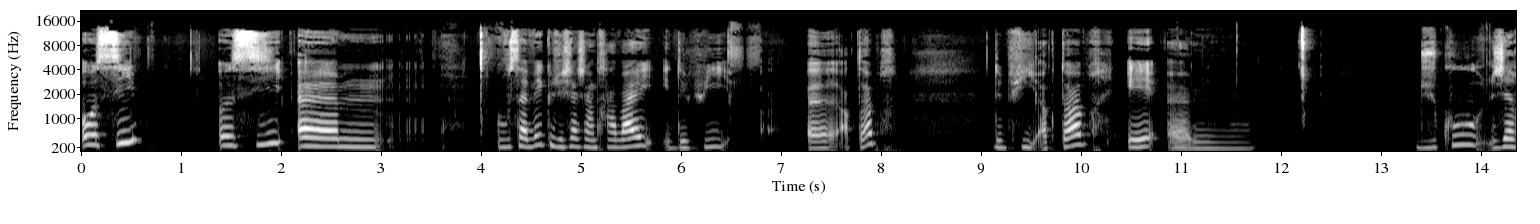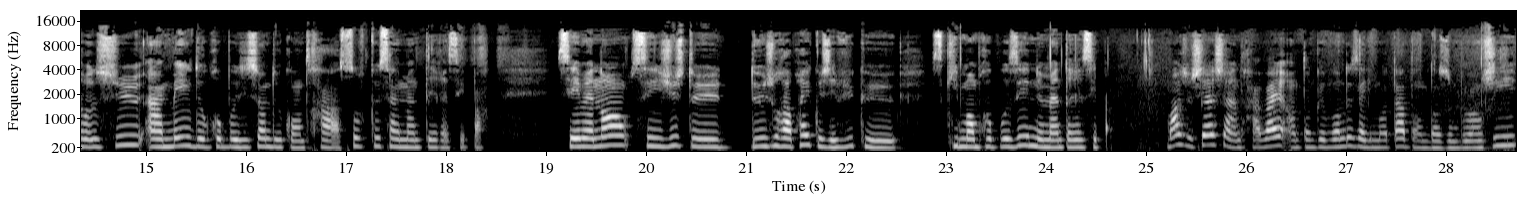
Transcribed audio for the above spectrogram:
Aussi, aussi euh, vous savez que je cherche un travail depuis euh, octobre. Depuis octobre. Et euh, du coup, j'ai reçu un mail de proposition de contrat, sauf que ça ne m'intéressait pas. C'est maintenant, c'est juste deux jours après que j'ai vu que ce qu'ils m'ont proposé ne m'intéressait pas. Moi, je cherche un travail en tant que vendeuse alimentaire dans, une boulangerie,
